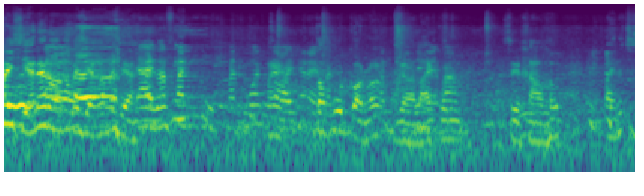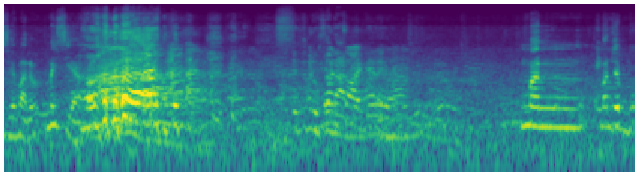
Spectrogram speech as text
ไม่เสียแน่นอนครับไม่เสียครับไม่เสียใช่มาพี่มันมันม่วนไม่จอยแค่ไหนต้องพูดก่อนว่าเผื่อหลายคนเสียข่าวเขาไปแล้วจะเสียบัตรหรือไม่เสียครับ มันม่วนจอยแค่ไหนบ้าง มันมันจะดู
